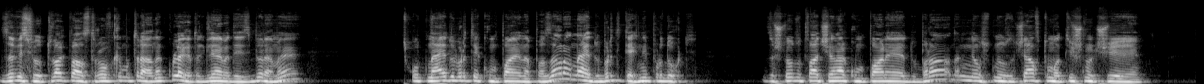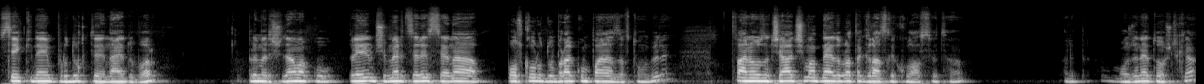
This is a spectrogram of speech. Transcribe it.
Зависи от това каква страховка му трябва. На колегата гледаме да избираме от най-добрите компании на пазара, най-добрите техни продукти. Защото това, че една компания е добра, нали, не означава автоматично, че всеки нейн продукт е най-добър. Пример ще дам, ако приемем, че Mercedes е една по-скоро добра компания за автомобили, това не означава, че имат най-добрата градска кола в света. Нали, Може да не е точно така.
